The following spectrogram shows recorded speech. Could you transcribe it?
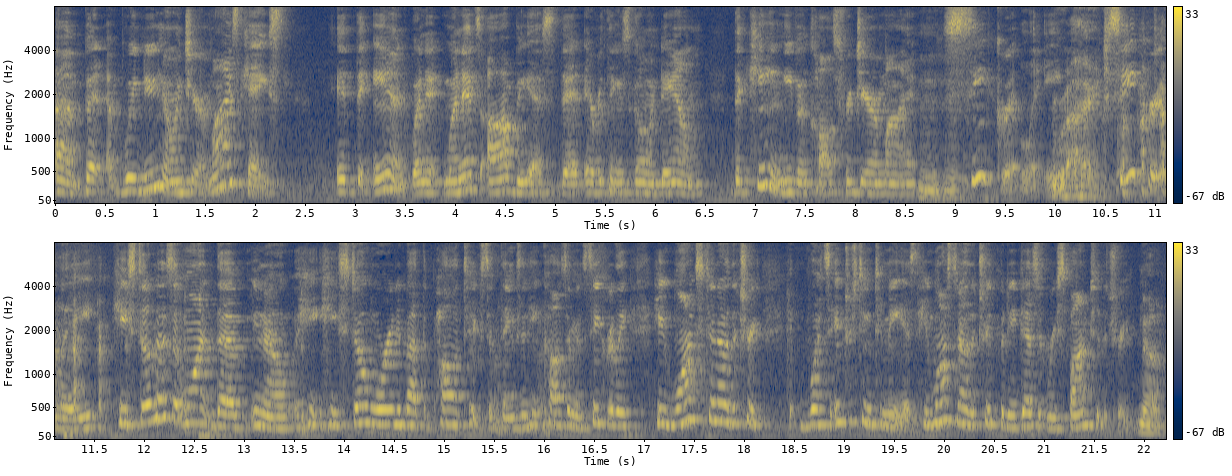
Um, but we do know in Jeremiah's case, at the end, when it when it's obvious that everything's going down the king even calls for Jeremiah mm-hmm. secretly. Right. Secretly. he still doesn't want the, you know, he, he's still worried about the politics of things and he calls him and secretly he wants to know the truth. What's interesting to me is he wants to know the truth, but he doesn't respond to the truth. No.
